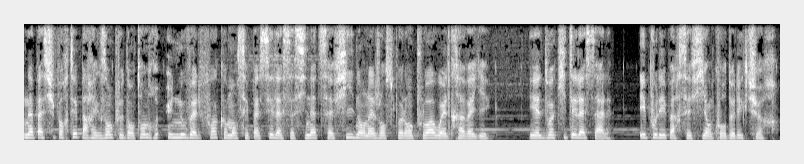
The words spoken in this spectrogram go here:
n'a pas supporté par exemple d'entendre une nouvelle fois comment s'est passé l'assassinat de sa fille dans l'agence Pôle Emploi où elle travaillait. Et elle doit quitter la salle, épaulée par ses filles en cours de lecture.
